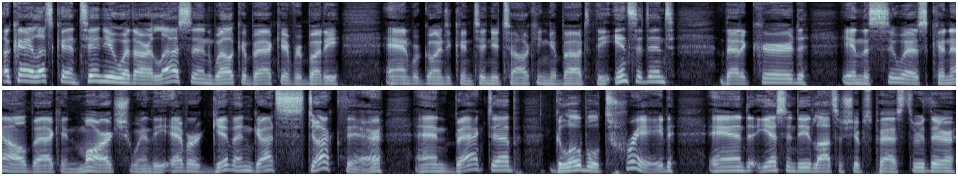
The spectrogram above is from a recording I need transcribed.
Okay, let's continue with our lesson. Welcome back, everybody. And we're going to continue talking about the incident that occurred in the Suez Canal back in March when the Ever Given got stuck there and backed up global trade. And yes, indeed, lots of ships passed through there.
